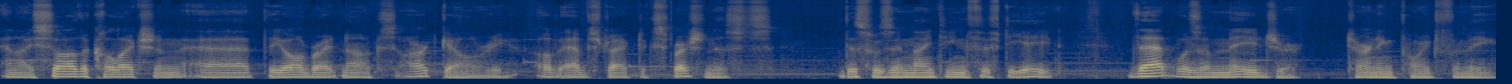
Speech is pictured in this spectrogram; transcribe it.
and I saw the collection at the Albright Knox Art Gallery of abstract expressionists, this was in 1958, that was a major turning point for me.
